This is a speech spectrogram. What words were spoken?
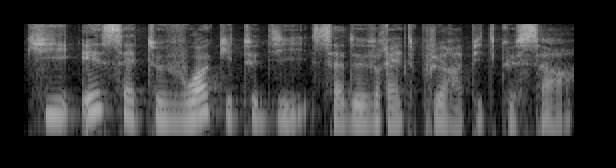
qui est cette voix qui te dit ça devrait être plus rapide que ça?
